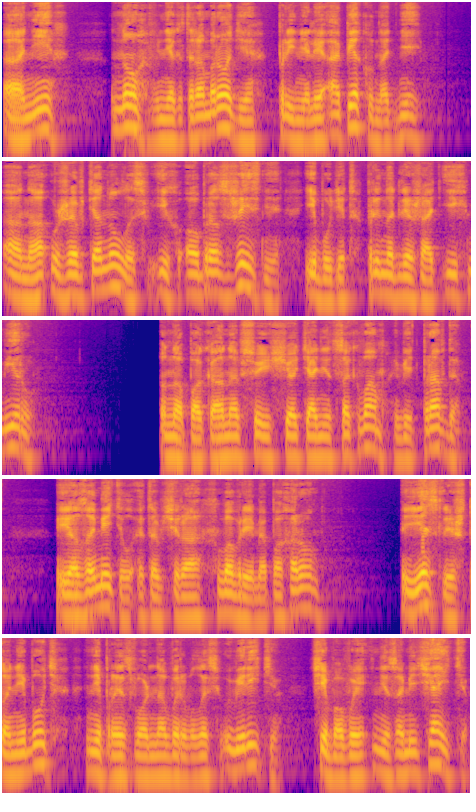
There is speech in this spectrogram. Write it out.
Они, ну, в некотором роде, приняли опеку над ней. Она уже втянулась в их образ жизни и будет принадлежать их миру. Но пока она все еще тянется к вам, ведь правда? Я заметил это вчера во время похорон. Если что-нибудь непроизвольно вырвалось у Верики, чего вы не замечаете.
